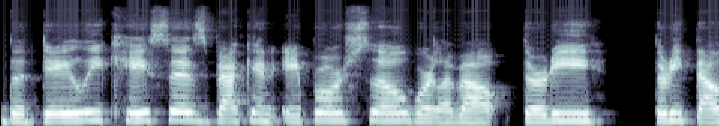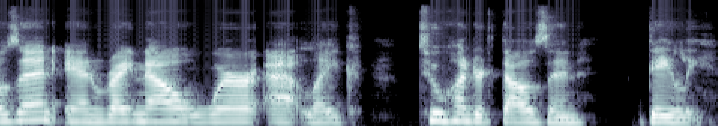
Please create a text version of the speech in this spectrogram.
the daily cases back in April or so were about 30 30,000 and right now we're at like 200,000 daily.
